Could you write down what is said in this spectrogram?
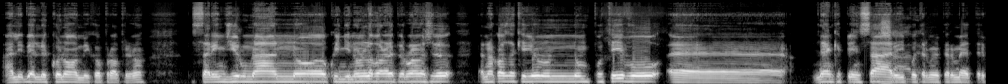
a livello economico proprio, no? Stare in giro un anno, quindi non lavorare per un anno, cioè, è una cosa che io non, non potevo eh, neanche pensare, pensare, di potermi permettere.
